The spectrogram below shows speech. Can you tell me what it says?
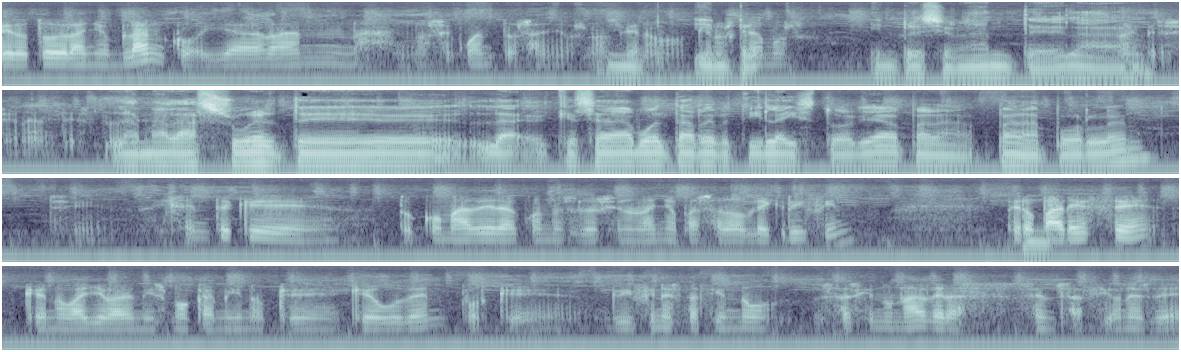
pero todo el año en blanco, y ya van no sé cuántos años, ¿no? Que, no, que nos quedamos impresionante, ¿eh? la, impresionante. la mala suerte la- que se ha vuelto a repetir la historia para, para Portland. Hay gente que tocó madera cuando se lesionó el año pasado Blake Griffin, pero Mm. parece que no va a llevar el mismo camino que, que Uden, porque Griffin está haciendo está siendo una de las sensaciones de,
